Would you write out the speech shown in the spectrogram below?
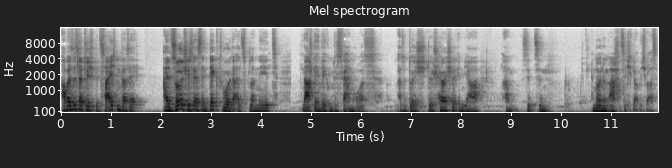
Aber es ist natürlich bezeichnend, dass er als solches erst entdeckt wurde als Planet nach der Entdeckung des Fernrohrs, also durch, durch Herschel im Jahr ähm, 1789, glaube ich, war es.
